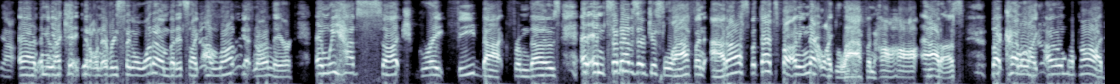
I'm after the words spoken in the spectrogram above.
Yeah. And I mean, Yeah. I can't get on every single one of them, but it's like I No, of love getting not. on there, and we have such great feedback from those. And, and sometimes they're just laughing at us, but that's fun. I mean, not like laughing ha ha at us, but kind of Oh, like, no. oh my god,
